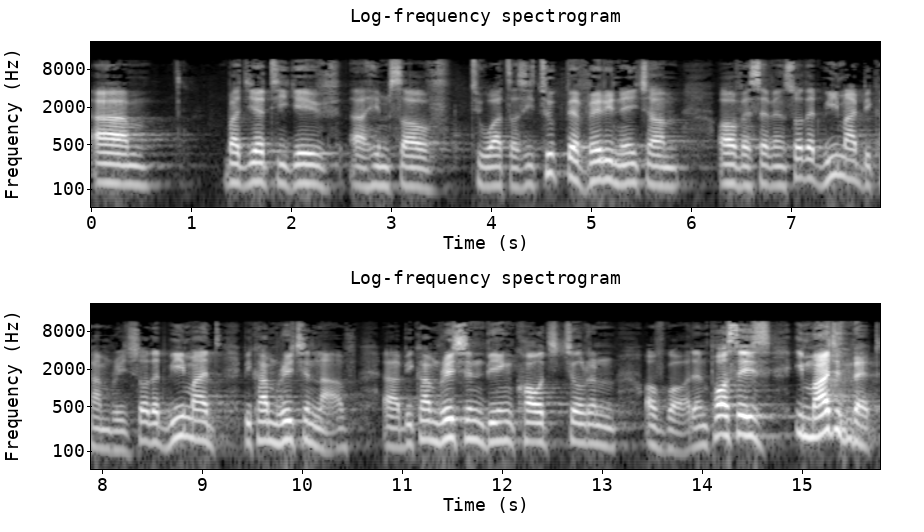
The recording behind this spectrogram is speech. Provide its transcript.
um, but yet he gave uh, himself towards us. He took the very nature of a servant so that we might become rich, so that we might become rich in love, uh, become rich in being called children of God. And Paul says, imagine that.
